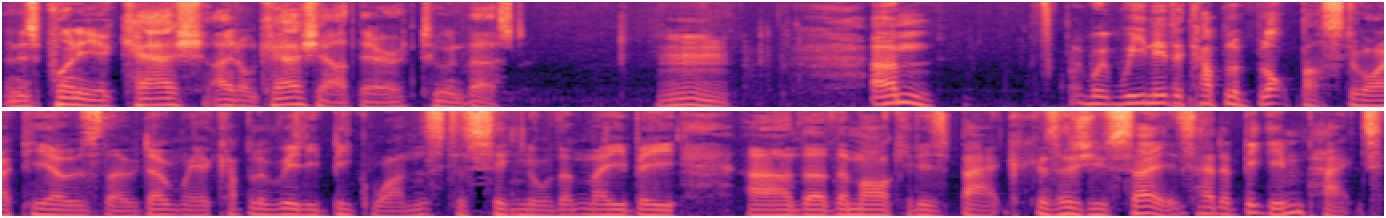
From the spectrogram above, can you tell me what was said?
And there's plenty of cash, idle cash out there to invest. Um, we, we need a couple of blockbuster IPOs, though, don't we? A couple of really big ones to signal that maybe uh, the the market is back. Because, as you say, it's had a big impact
